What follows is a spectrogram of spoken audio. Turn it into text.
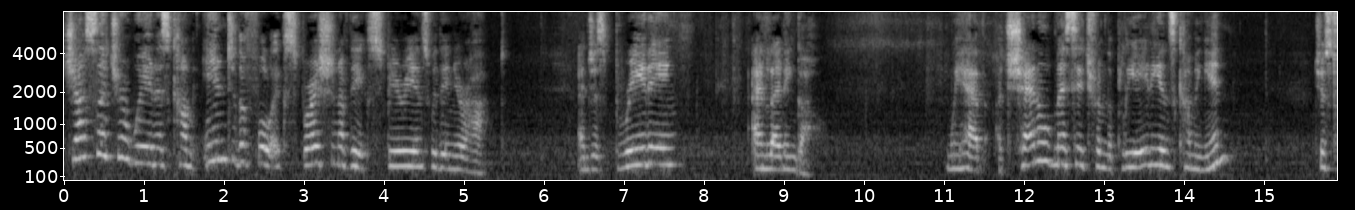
Just let your awareness come into the full expression of the experience within your heart. And just breathing and letting go. We have a channeled message from the Pleiadians coming in. Just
